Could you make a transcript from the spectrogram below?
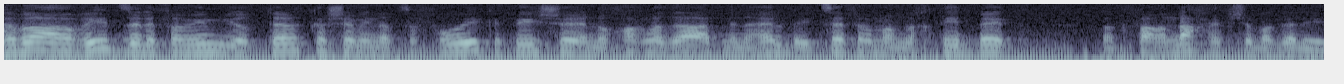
בחברה הערבית זה לפעמים יותר קשה מן הצפוי, כפי שנוכח לדעת מנהל בית ספר ממלכתי ב' בכפר נחף שבגליל.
